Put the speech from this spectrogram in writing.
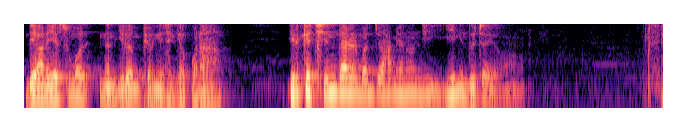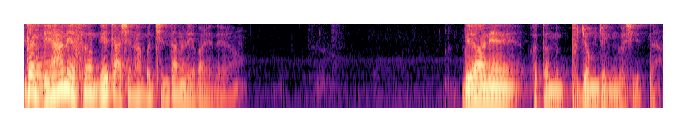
내 안에 숨어있는 이런 병이 생겼구나. 이렇게 진단을 먼저 하면 이미 늦어요. 그러니까 내 안에서 내 자신을 한번 진단을 해봐야 돼요. 내 안에 어떤 부정적인 것이 있다.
